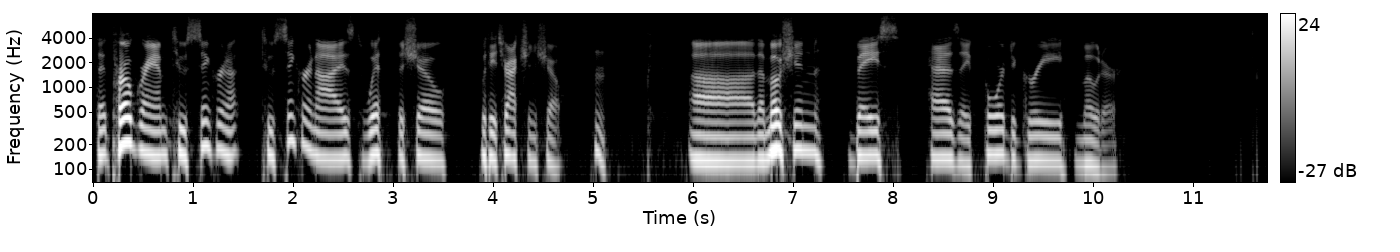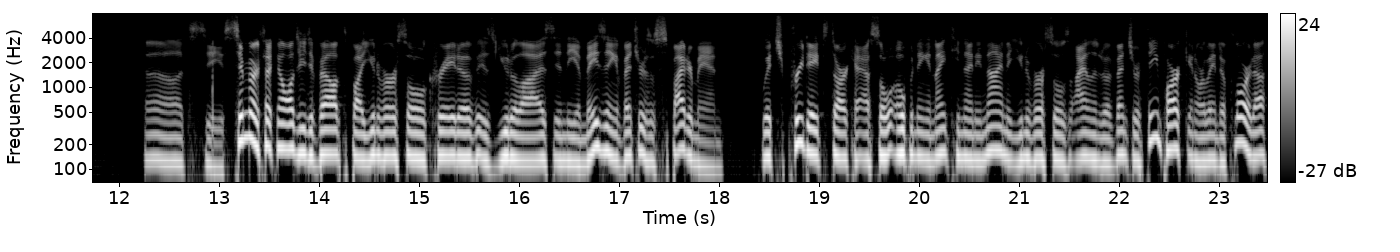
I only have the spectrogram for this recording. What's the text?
that programmed to synchroni- to synchronized with the show with the attraction show. Hmm. Uh, the motion base has a four degree motor. Uh, let's see. Similar technology developed by Universal Creative is utilized in The Amazing Adventures of Spider Man, which predates Dark Castle, opening in 1999 at Universal's Island of Adventure theme park in Orlando, Florida,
